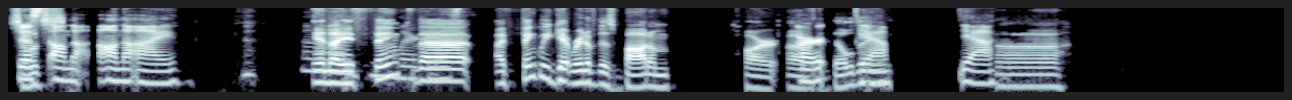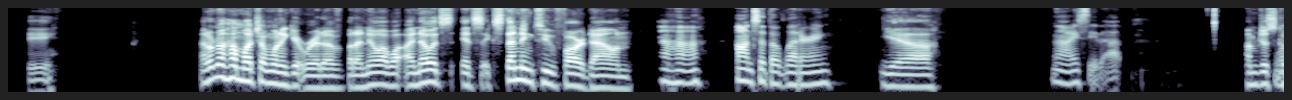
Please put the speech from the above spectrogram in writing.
So just let's- on the on the eye. and Oh, I think hilarious. that I think we get rid of this bottom part of Part, the building. yeah. yeah. Uh, see. I don't know how much I want to get rid of, but I know I, I know it's it's extending too far down. Uh huh. Onto the lettering. Yeah, No, I see that. I'm just Love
